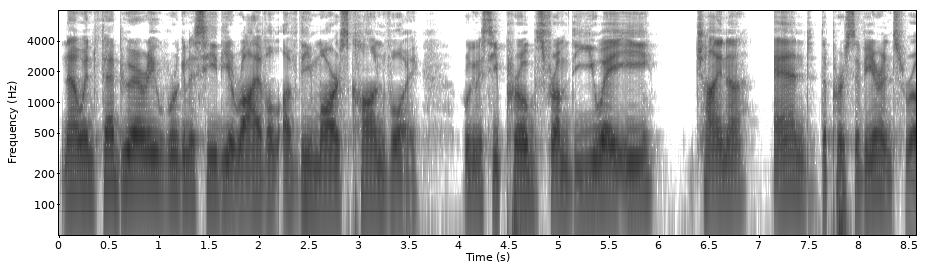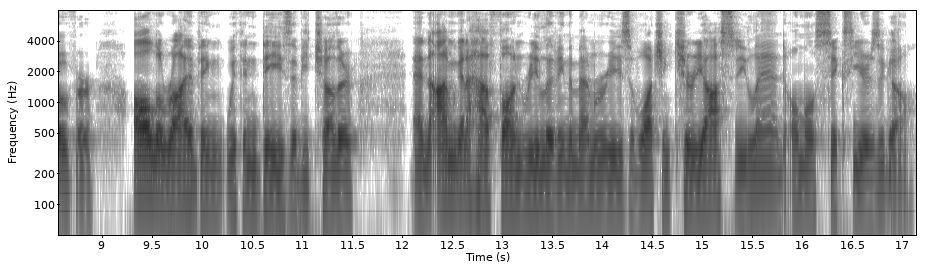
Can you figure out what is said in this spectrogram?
Now, in February, we're going to see the arrival of the Mars Convoy. We're going to see probes from the UAE, China, and the Perseverance rover all arriving within days of each other. And I'm going to have fun reliving the memories of watching Curiosity land almost six years ago.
